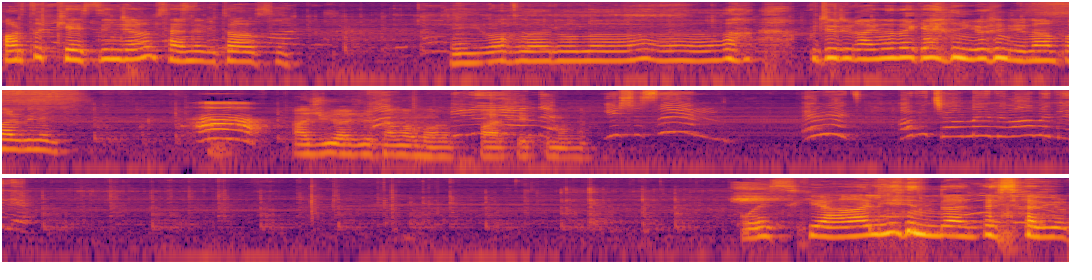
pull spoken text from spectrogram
Artık kestin canım sen de bir tavsın. Eyvahlar ola. Bu çocuk aynada kendini görünce ne yapar bilin. Acıyor acıyor tamam oğlum fark ettim onu. Yaşasın. Evet. Hadi çalmaya devam edelim. O eski halinden eser yok.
